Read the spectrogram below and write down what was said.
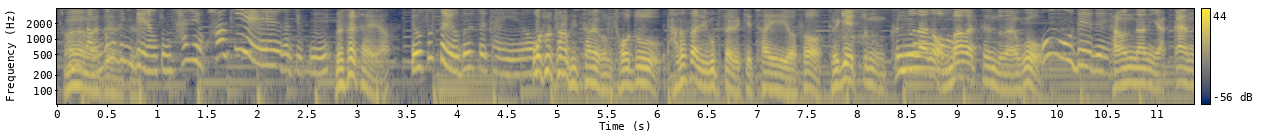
저는 네, 맞아요, 남동생들이랑 좀 사실 화기애애해가지고 몇 살 차이예요? 여섯 살 여덟 살 차이예요. 어, 저, 저랑 비슷하네요. 그럼 저도 다섯 살, 일곱 살 이렇게 차이여서 되게 좀 큰 누나는 우와. 엄마 같은 누나고 어, 네네. 작은 누나는 약간 아,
